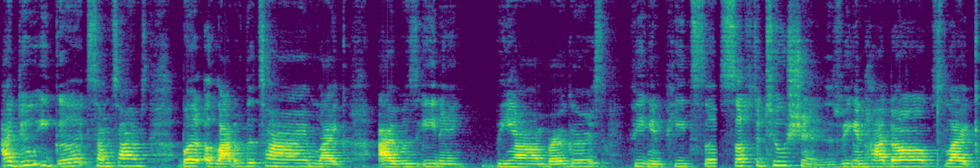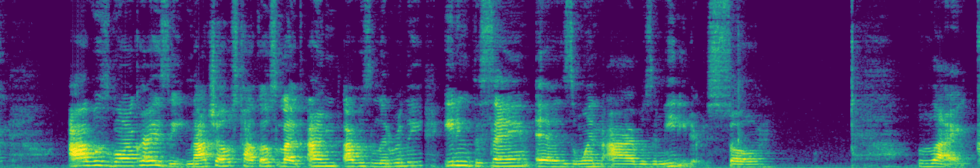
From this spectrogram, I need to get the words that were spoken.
I do eat good sometimes, but a lot of the time, like I was eating Beyond Burgers, vegan pizza, substitutions, vegan hot dogs, like I was going crazy. Nachos, tacos, like I'm I was literally eating the same as when I was a meat eater. So like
